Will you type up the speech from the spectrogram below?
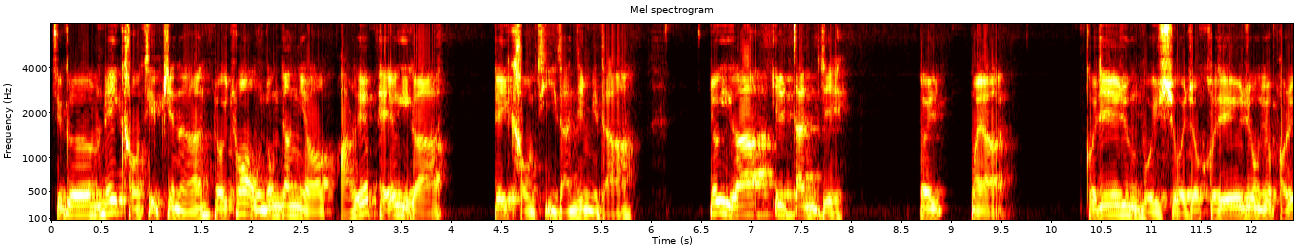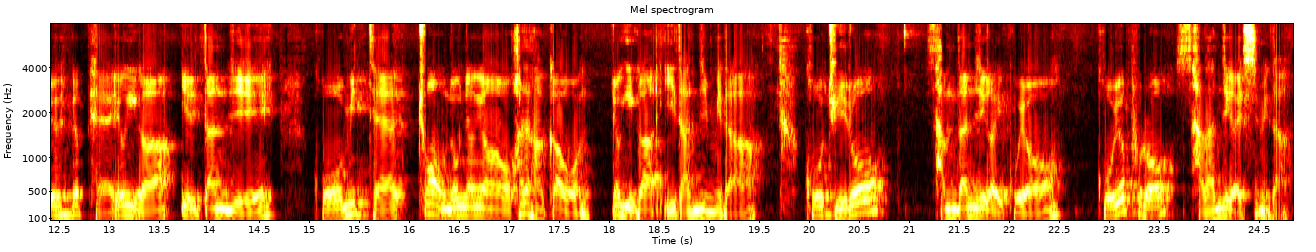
지금 레이 카운티 입지는 여기 종합운동장역 바로 옆에 여기가 레이 카운티 2단지입니다. 여기가 1단지. 여기 뭐야 거제요중 보이시죠? 그죠? 거제요중 요 바로 옆에 여기가 1단지. 그 밑에 종합운동장역하고 가장 가까운 여기가 2단지입니다. 그 뒤로 3단지가 있고요. 그 옆으로 4단지가 있습니다.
